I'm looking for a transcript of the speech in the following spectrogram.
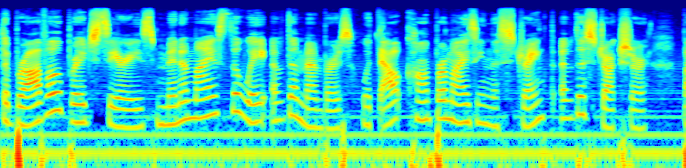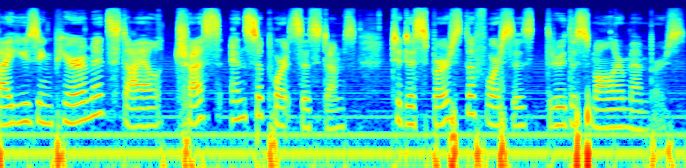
The Bravo Bridge series minimized the weight of the members without compromising the strength of the structure by using pyramid-style truss and support systems to disperse the forces through the smaller members.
